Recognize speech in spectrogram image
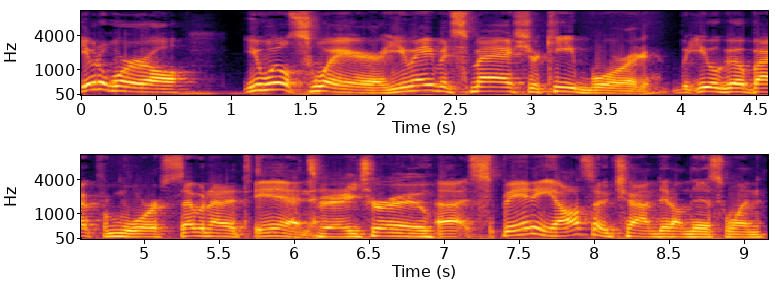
Give it a whirl. You will swear. You may even smash your keyboard, but you will go back for more. Seven out of ten. That's very true. Uh, Spinny also chimed in on this one.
